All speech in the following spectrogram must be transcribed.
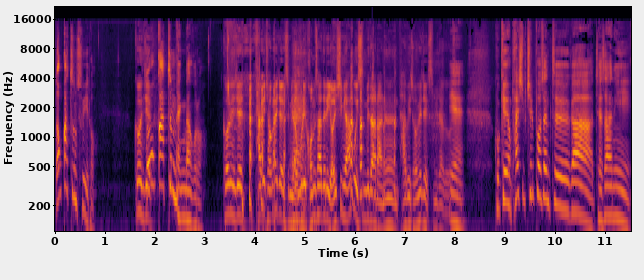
똑같은 수위로 그거 이제 똑같은 맥락으로. 그건 이제 답이 정해져 있습니다. 네. 우리 검사들이 열심히 하고 있습니다라는 답이 정해져 있습니다. 그거. 예. 국회의원 87%가 재산이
